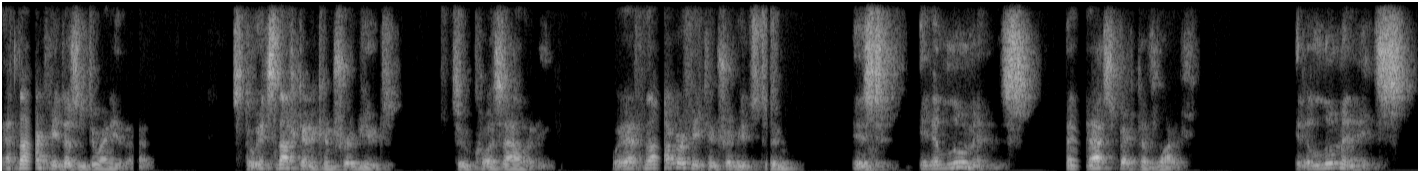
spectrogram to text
Ethnography doesn't do any of that. So it's not going to contribute to causality. What ethnography contributes to is it illumines an aspect of life. It illuminates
